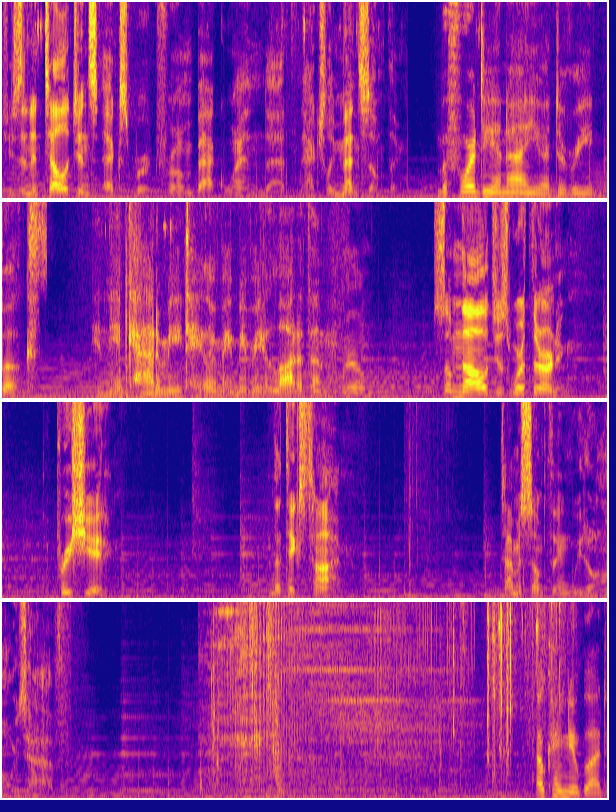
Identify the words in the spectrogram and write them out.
She's an intelligence expert from back when that actually meant something. Before DNI, you had to read books. In the academy, Taylor made me read a lot of them. Well, some knowledge is worth earning, appreciating. And that takes time. Time is something we don't always have. Okay, New Blood.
